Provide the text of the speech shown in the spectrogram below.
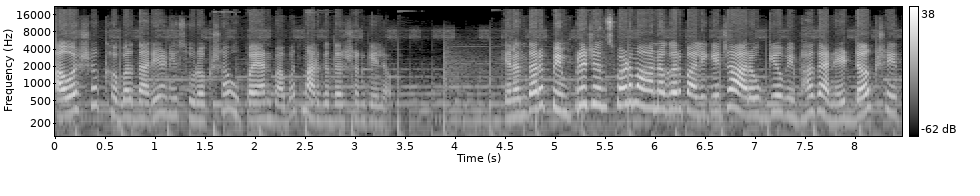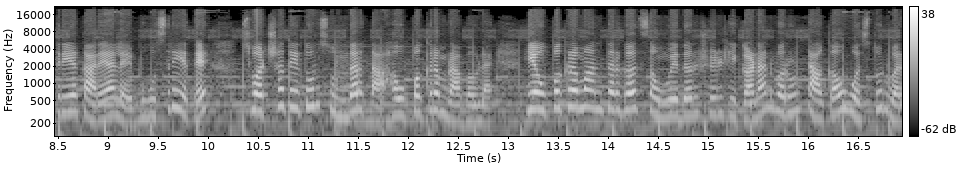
आवश्यक खबरदारी आणि सुरक्षा उपायांबाबत मार्गदर्शन केलं. यानंतर पिंपरी चिंचवड महानगरपालिकेच्या आरोग्य विभागाने ड क्षेत्रीय कार्यालय भोसरी येथे स्वच्छतेतून सुंदरता हा उपक्रम राबवलाय. या उपक्रमाअंतर्गत संवेदनशील ठिकाणांवरून टाकाऊ वस्तूंवर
